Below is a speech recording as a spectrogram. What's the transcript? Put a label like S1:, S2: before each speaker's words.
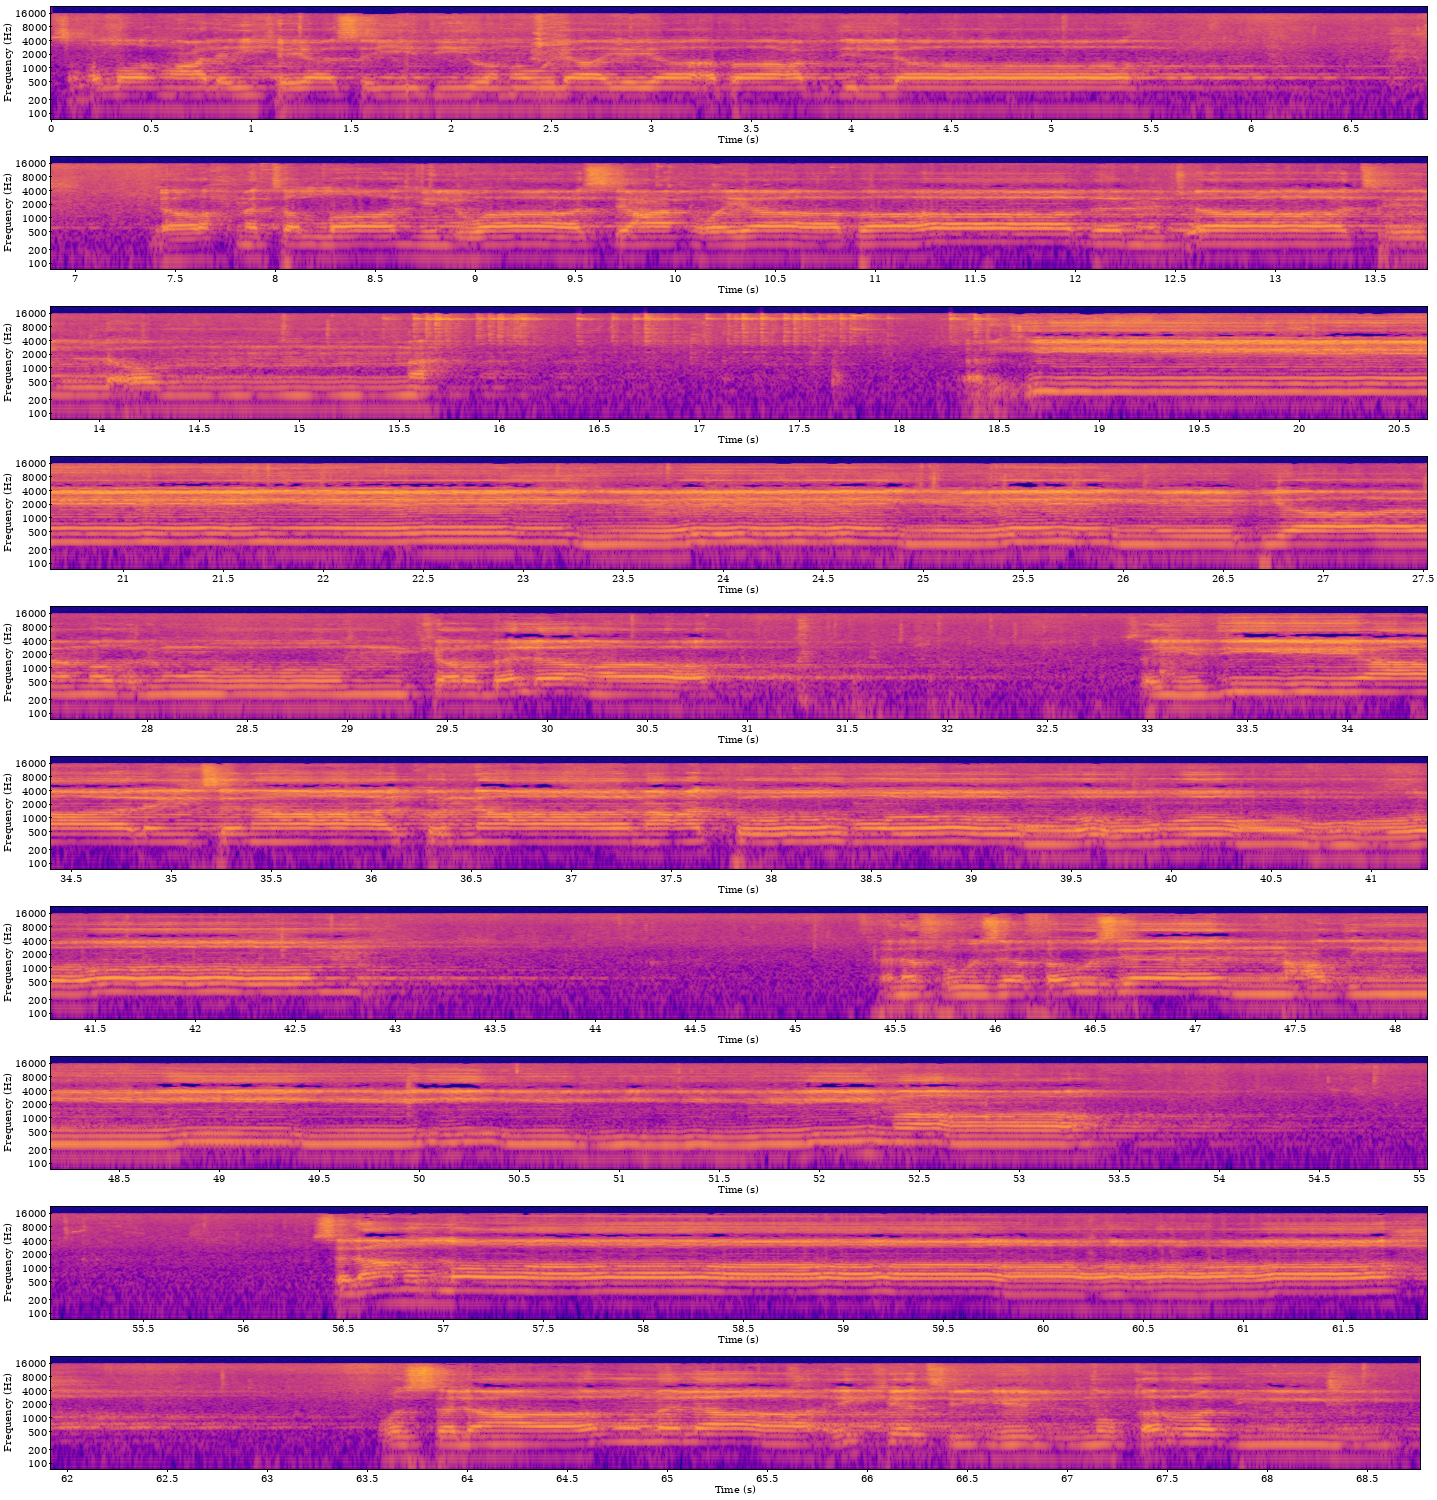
S1: صلى الله عليك يا سيدي ومولاي يا أبا عبد الله. يا رحمة الله الواسعة ويا باب نجاة الأمة. قريب كربلاء. سيدي يا ليتنا كنا معكم. فنفوز فوزا عظيما. سلام الله. والسلام ملائكته المقربين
